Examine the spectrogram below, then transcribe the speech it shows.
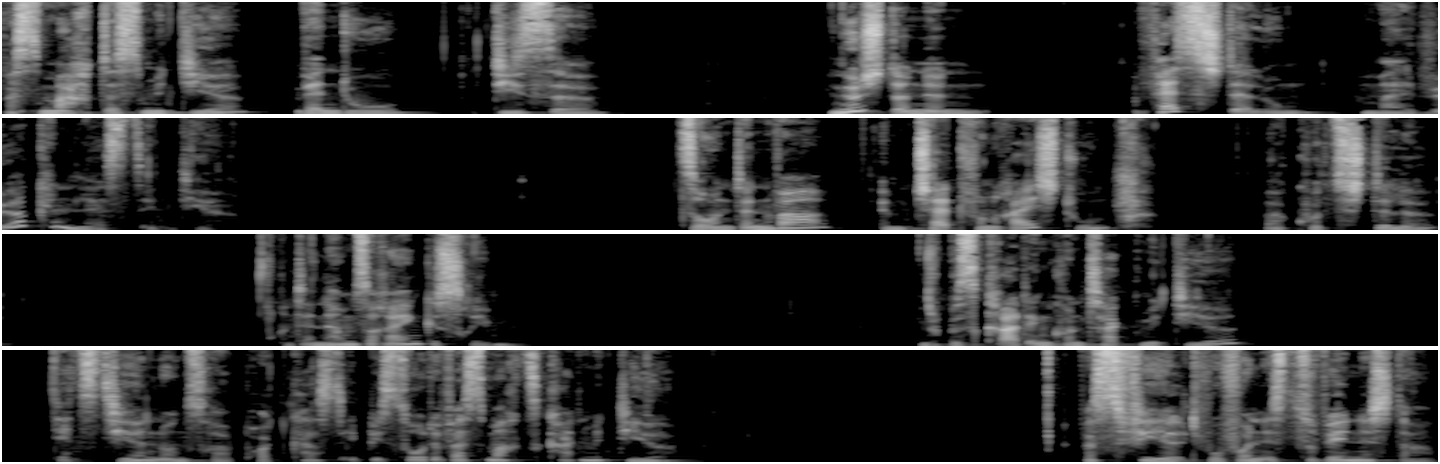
Was macht das mit dir, wenn du diese nüchternen Feststellungen mal wirken lässt in dir? So, und dann war im Chat von Reichtum war kurz Stille. Und dann haben sie reingeschrieben. Du bist gerade in Kontakt mit dir. Jetzt hier in unserer Podcast-Episode, was macht es gerade mit dir? Was fehlt? Wovon ist zu wenig da?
